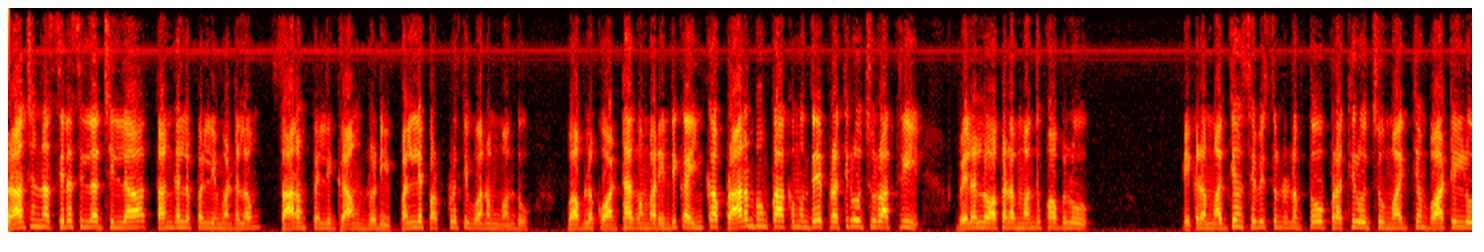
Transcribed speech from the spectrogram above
రాజన్న సిరసిల్ల జిల్లా తంగళ్ళపల్లి మండలం సారంపల్లి గ్రామంలోని పల్లె ప్రకృతి వనం మందు బాబులకు అడ్డాగా మారింది. ఇక ఇంకా ప్రారంభం కాకముందే ప్రతిరోజు రాత్రి వేళల్లో అక్కడ మందు బాబులు ఇక్కడ మద్యం సేవిస్తుండటంతో ప్రతిరోజు మద్యం బాటిళ్ళు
